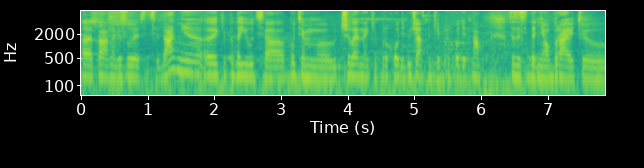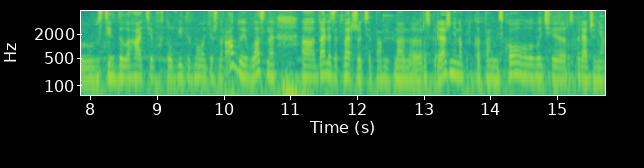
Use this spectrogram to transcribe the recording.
яка аналізує всі ці дані, які подаються. Потім члени, які приходять, учасники приходять на це засідання, обирають з тих делегатів, хто війде в молодіжну раду, і власне далі затверджується там на розпорядження, наприклад, там міського голови чи розпорядження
